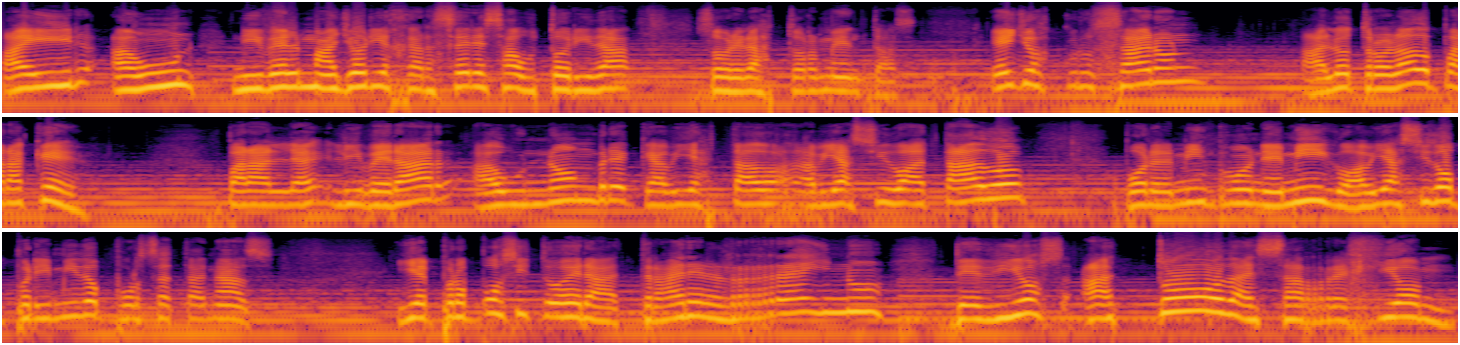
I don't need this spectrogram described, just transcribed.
a ir a un nivel mayor y ejercer esa autoridad sobre las tormentas. Ellos cruzaron al otro lado. ¿Para qué? Para liberar a un hombre que había, estado, había sido atado por el mismo enemigo, había sido oprimido por Satanás. Y el propósito era traer el reino de Dios a toda esa región.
